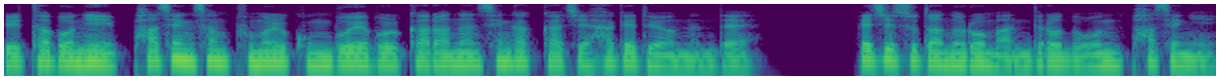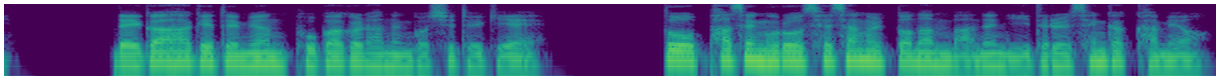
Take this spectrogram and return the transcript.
읽다 보니 파생 상품을 공부해볼까라는 생각까지 하게 되었는데 해지수단으로 만들어 놓은 파생이 내가 하게 되면 도박을 하는 것이 되기에 또 파생으로 세상을 떠난 많은 이들을 생각하며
